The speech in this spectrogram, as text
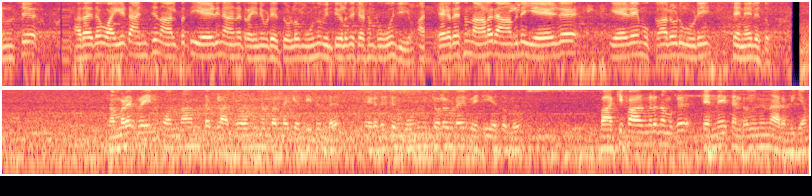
അഞ്ച് അതായത് വൈകിട്ട് അഞ്ച് നാൽപ്പത്തി ഏഴിനാണ് ട്രെയിൻ ഇവിടെ എത്തുള്ളൂ. മൂന്ന് മിനിറ്റുകൾക്ക് ശേഷം പോവുകയും ചെയ്യും. ഏകദേശം നാളെ രാവിലെ ഏഴ് ഏഴ് മുക്കാലോട് കൂടി ചെന്നൈയിലെത്തും നമ്മുടെ ട്രെയിൻ ഒന്നാമത്തെ പ്ലാറ്റ്ഫോം നമ്പറിലേക്ക് എത്തിയിട്ടുണ്ട്. ഏകദേശം ഒരു മൂന്ന് മിനിറ്റോളം ഇവിടെ വെയിറ്റ് ചെയ്യത്തുള്ളൂ. ബാക്കി ഭാഗങ്ങൾ നമുക്ക് ചെന്നൈ സെൻട്രലിൽ നിന്ന് ആരംഭിക്കാം.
